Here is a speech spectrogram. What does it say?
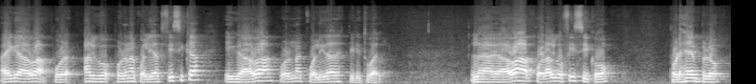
Hay Gaba por, algo, por una cualidad física y Gaba por una cualidad espiritual. La Gaba por algo físico, por ejemplo,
